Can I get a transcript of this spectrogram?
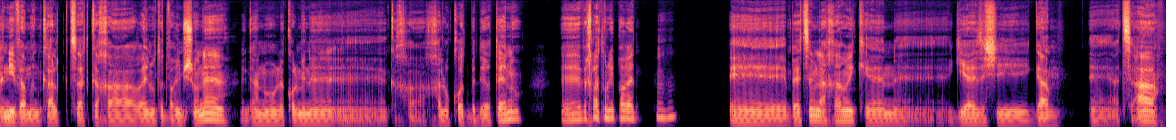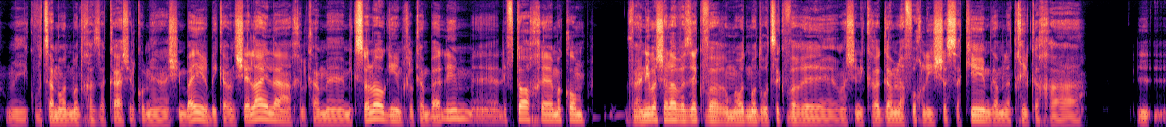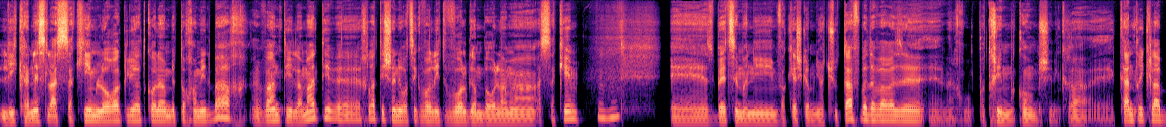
אני והמנכ"ל קצת ככה ראינו את הדברים שונה, הגענו לכל מיני ככה חלוקות בדעותינו, והחלטנו להיפרד. אה, בעצם לאחר מכן הגיעה איזושהי גם הצעה מקבוצה מאוד מאוד חזקה של כל מיני אנשים בעיר, בעיקר אנשי לילה, חלקם אה, מיקסולוגים, חלקם בעלים, אה, לפתוח אה, מקום. ואני בשלב הזה כבר מאוד מאוד רוצה כבר, אה, מה שנקרא, גם להפוך לאיש עסקים, גם להתחיל ככה להיכנס לעסקים, לא רק להיות כל היום בתוך המטבח. הבנתי, למדתי, והחלטתי שאני רוצה כבר לטבול גם בעולם העסקים. מהמם. אה, אז בעצם אני מבקש גם להיות שותף בדבר הזה, אה, ואנחנו פותחים מקום שנקרא Country Club,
